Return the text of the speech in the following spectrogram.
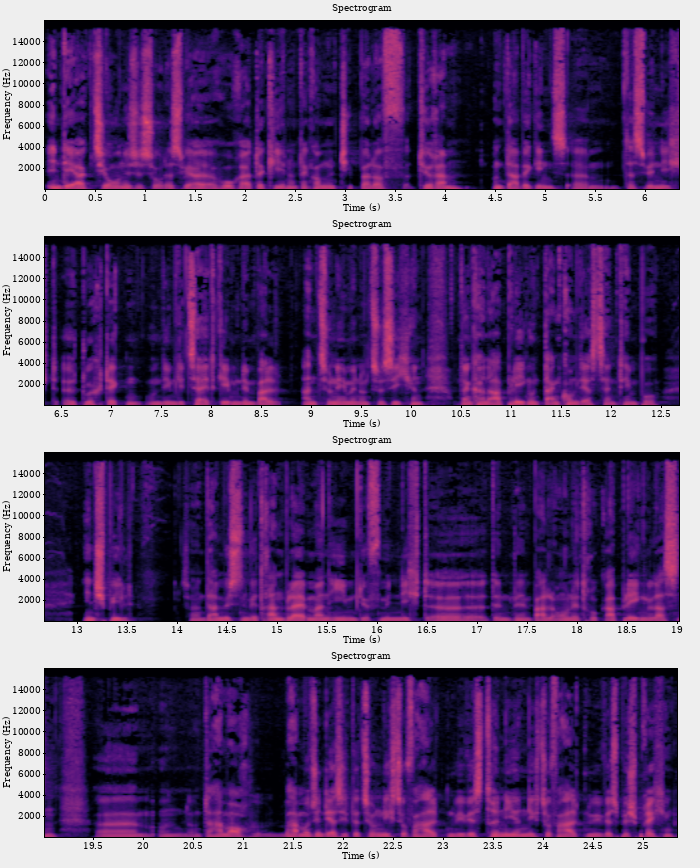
In der Aktion ist es so, dass wir hoch attackieren und dann kommt ein Chipball auf Tyram und da beginnt es, ähm, dass wir nicht äh, durchdecken und ihm die Zeit geben, den Ball anzunehmen und zu sichern. Und dann kann er ablegen und dann kommt erst sein Tempo ins Spiel sondern da müssen wir dranbleiben an ihm, dürfen ihn nicht äh, den, den Ball ohne Druck ablegen lassen. Ähm, und, und da haben wir auch haben uns in der Situation nicht so verhalten, wie wir es trainieren, nicht so verhalten, wie wir es besprechen.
